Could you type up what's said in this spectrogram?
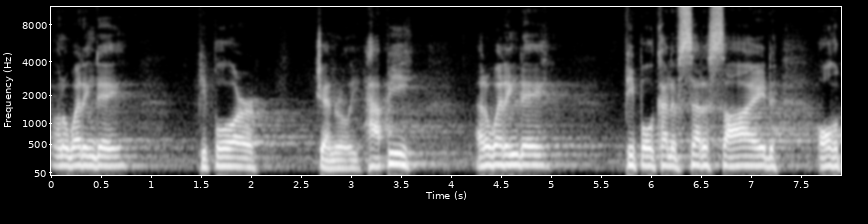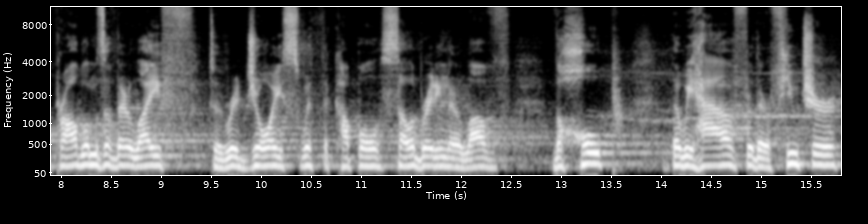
on a wedding day. People are generally happy at a wedding day. People kind of set aside all the problems of their life to rejoice with the couple, celebrating their love, the hope that we have for their future,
